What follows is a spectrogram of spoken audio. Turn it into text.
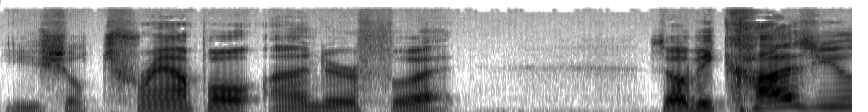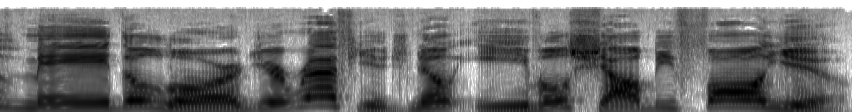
you shall trample underfoot. So, because you've made the Lord your refuge, no evil shall befall you.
